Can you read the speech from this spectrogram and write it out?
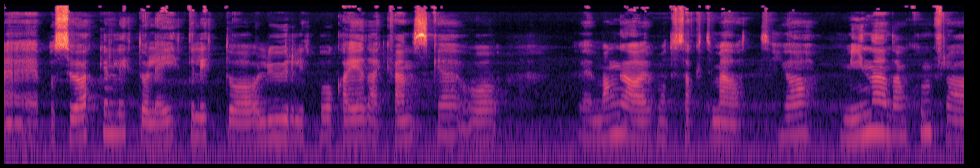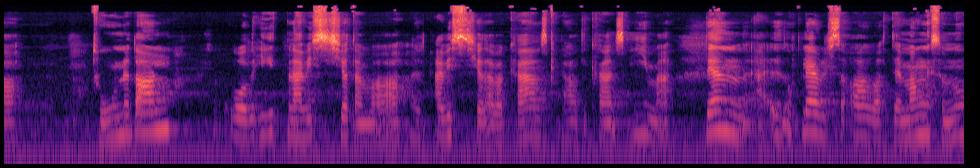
er på søken litt og leter litt og lurer litt på hva er det kvenske. Og mange har måte sagt til meg at ja, mine de kom fra Tornedalen over hit, men jeg visste ikke at jeg var, jeg ikke at jeg var kvensk eller hadde kvensk i meg. Det er en, opplevelse av at det er mange som nå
